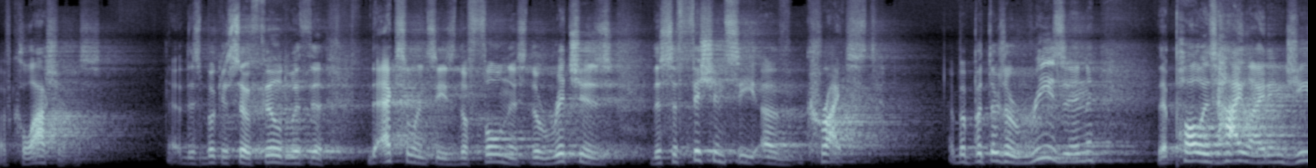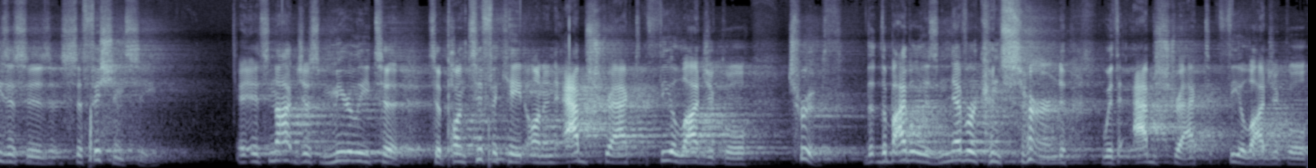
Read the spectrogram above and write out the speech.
of Colossians. This book is so filled with the, the excellencies, the fullness, the riches, the sufficiency of Christ. But, but there's a reason that Paul is highlighting Jesus' sufficiency. It's not just merely to, to pontificate on an abstract theological truth. The, the Bible is never concerned with abstract theological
